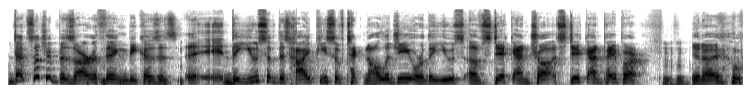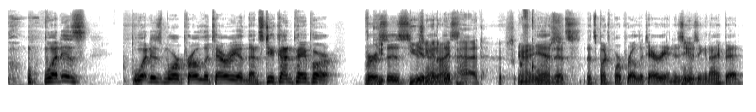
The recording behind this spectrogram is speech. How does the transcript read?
That's such a bizarre thing because it's uh, the use of this high piece of technology or the use of stick and cho- stick and paper. you know, what is what is more proletarian than stick and paper versus you using know, an this- ipad Right, yeah, that's that's much more proletarian is using an iPad.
